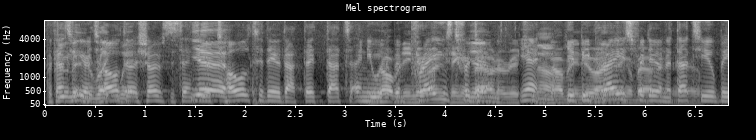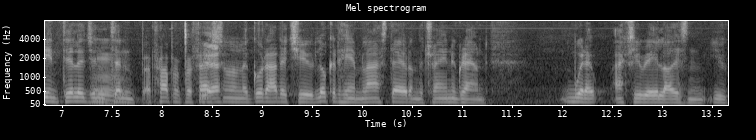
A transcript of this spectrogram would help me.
But that's what you're told. Right to, to yeah. You're told to do that. that that's, and you would have been praised for doing it. Yeah, no. you'd be praised for doing it. it. That's yeah. you being diligent mm. and a proper professional yeah. and a good attitude. Look at him last out on the training ground, without actually realising you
